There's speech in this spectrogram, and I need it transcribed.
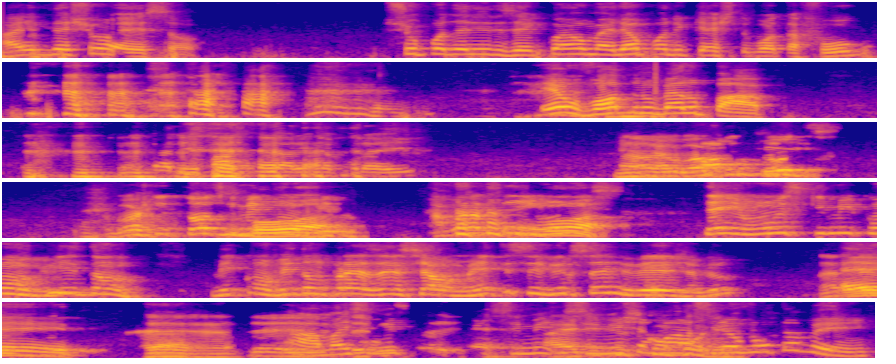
Aí ele deixou essa, ó. O senhor poderia dizer qual é o melhor podcast do Botafogo? eu voto no Belo Papo. Cadê? Papo por aí. Não, eu gosto de todos. Eu gosto de todos que me convidam. Agora tem Boa. uns tem uns que me convidam, me convidam presencialmente e se viram cerveja, viu? É, é, tem, ah, mas se, me, se me, se me chamar assim, eu vou também.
